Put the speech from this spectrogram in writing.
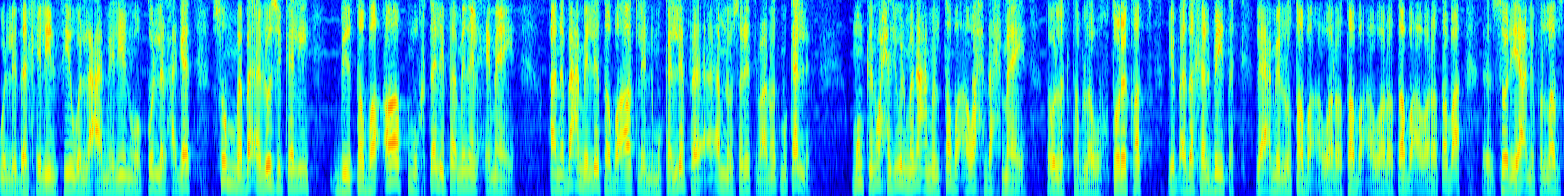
واللي داخلين فيه واللي عاملين وكل الحاجات. ثم بقى logically بطبقات مختلفة من الحماية. أنا بعمل ليه طبقات؟ لأن مكلفة أمن وسرية المعلومات مكلف. ممكن واحد يقول ما نعمل طبقة واحدة حماية. تقول لك طب لو اخترقت يبقى دخل بيتك. لا اعمل له طبقة ورا طبقة ورا طبقة ورا طبقة. آه، sorry يعني في اللفظ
